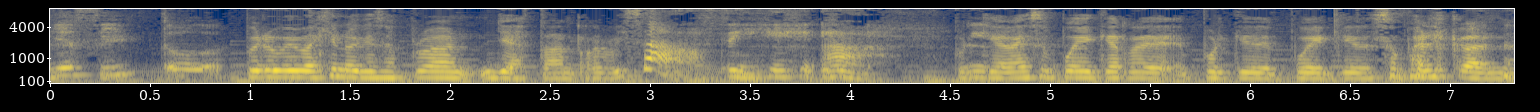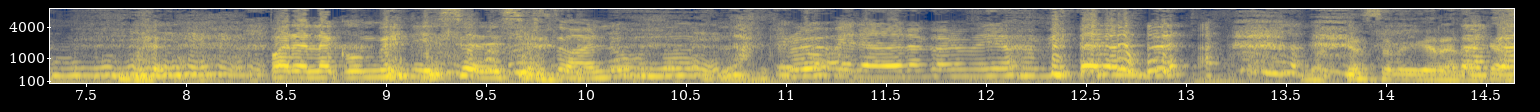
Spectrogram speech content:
Y así todo. Pero me imagino que esas pruebas ya están revisadas. Sí. Ah, porque a veces puede que re- porque puede que desaparezcan para la conveniencia de ciertos alumnos las pruebas. cooperadora con el medio ambiente. No alcanzan a llegar a No la casa.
